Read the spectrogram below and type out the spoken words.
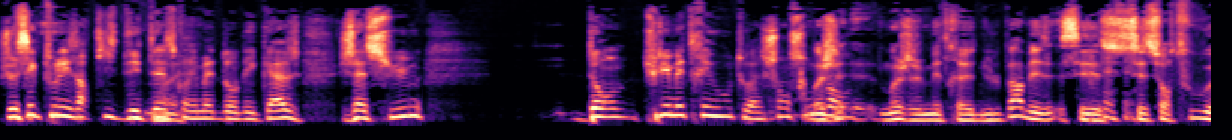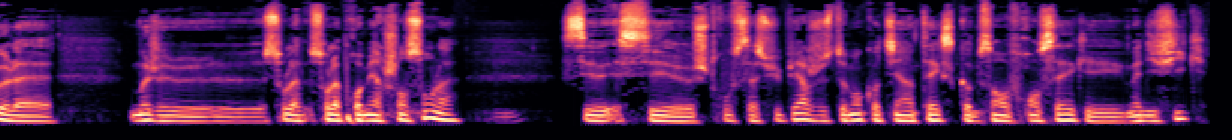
Je sais que tous les artistes détestent Ouais. qu'on les mette dans des cages. J'assume. Dans, tu les mettrais où, toi? Chanson Moi, dans- je, moi, je le mettrais nulle part, mais c'est c'est surtout euh, la. Moi, je sur la sur la première chanson là, c'est c'est euh, je trouve ça super justement quand il y a un texte comme ça en français qui est magnifique,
